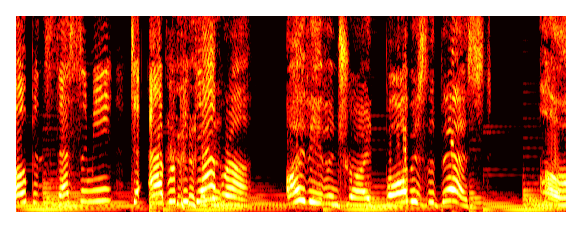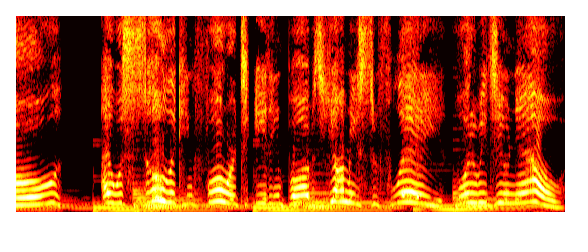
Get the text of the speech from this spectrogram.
open sesame to abracadabra. I've even tried Bob is the best. oh, I was so looking forward to eating Bob's yummy souffle. What do we do now?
